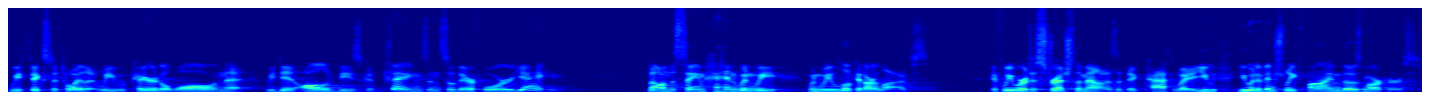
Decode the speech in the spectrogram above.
we fixed a toilet, we repaired a wall, and that we did all of these good things, and so therefore, yay. But on the same hand, when we, when we look at our lives, if we were to stretch them out as a big pathway, you, you would eventually find those markers,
